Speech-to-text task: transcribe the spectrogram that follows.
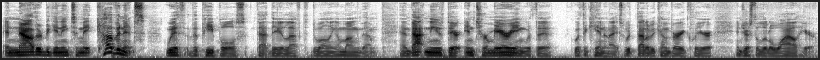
And now they're beginning to make covenants with the peoples that they left dwelling among them. And that means they're intermarrying with the with the Canaanites. Which that'll become very clear in just a little while here.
